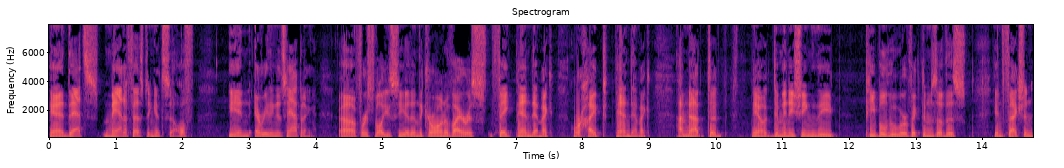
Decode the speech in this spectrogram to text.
And that's manifesting itself in everything that's happening. Uh, first of all, you see it in the coronavirus fake pandemic or hyped pandemic. I'm not, uh, you know, diminishing the people who were victims of this infection.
